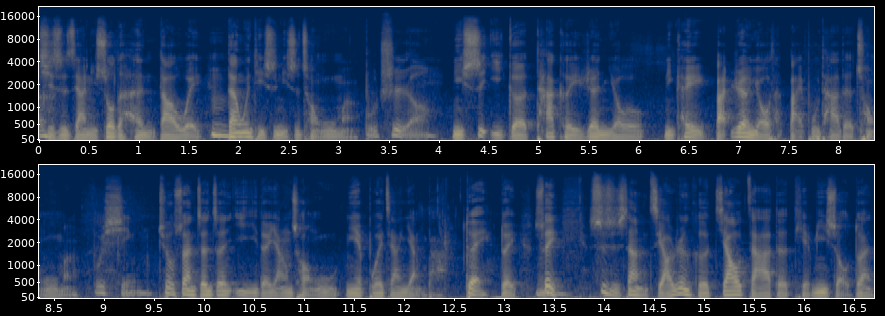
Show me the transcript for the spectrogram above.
其实这样，你说的很到位，嗯、但问题是你是宠物吗？不是哦，你是一个它可以任由，你可以摆任由摆布它的宠物吗？不行。就算真正意义的养宠物，你也不会这样养吧？对对，所以、嗯、事实上，只要任何交杂的甜蜜手段，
